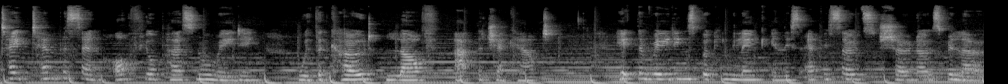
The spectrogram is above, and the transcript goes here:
Take 10% off your personal reading with the code LOVE at the checkout. Hit the readings booking link in this episode's show notes below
